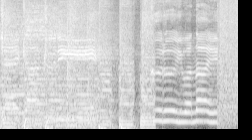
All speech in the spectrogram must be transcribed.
計画に狂いはない。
